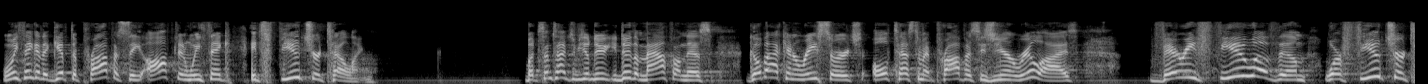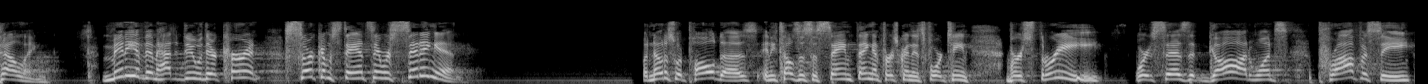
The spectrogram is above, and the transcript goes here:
When we think of the gift of prophecy, often we think it's future telling. But sometimes if you do, you do the math on this, go back and research Old Testament prophecies, and you're going to realize very few of them were future telling. Many of them had to do with their current circumstance they were sitting in. But notice what Paul does, and he tells us the same thing in 1 Corinthians 14, verse 3, where it says that God wants prophecy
